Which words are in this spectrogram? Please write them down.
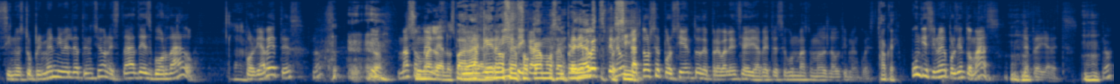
si nuestro primer nivel de atención está desbordado por diabetes, ¿no? Digo, más Súmale o menos. a los ¿Para qué nos enfocamos en tenemos- prediabetes? Pues Tenemos, sí. 14% de prevalencia de diabetes según más o menos la última encuesta. Ok. Un 19% más de prediabetes, ¿no?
